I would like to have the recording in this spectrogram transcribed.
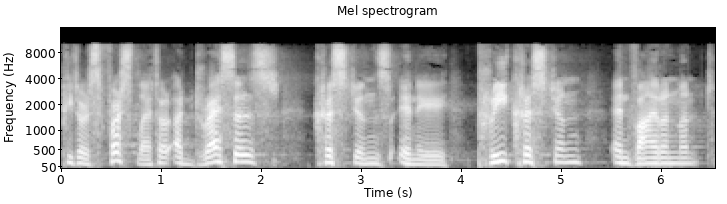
Peter's first letter addresses Christians in a pre Christian environment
